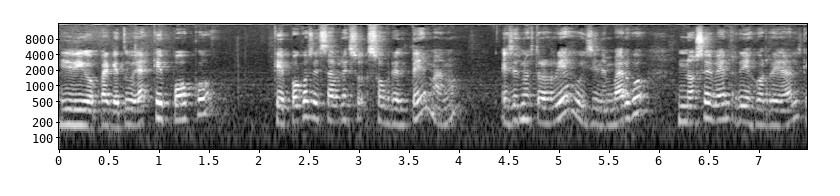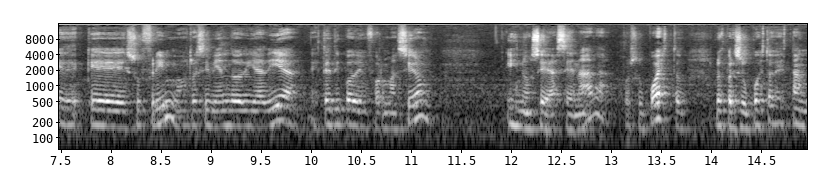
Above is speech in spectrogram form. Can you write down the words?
Y digo, para que tú veas que poco que poco se sabe sobre el tema, ¿no? Ese es nuestro riesgo y sin embargo no se ve el riesgo real que, sufrimos recibiendo día a día este tipo de información y no se hace nada, por supuesto. Los presupuestos están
